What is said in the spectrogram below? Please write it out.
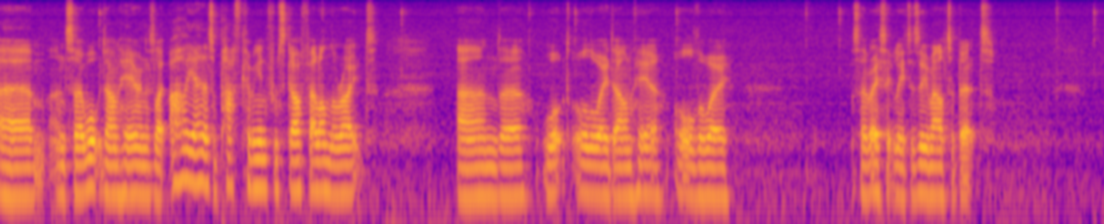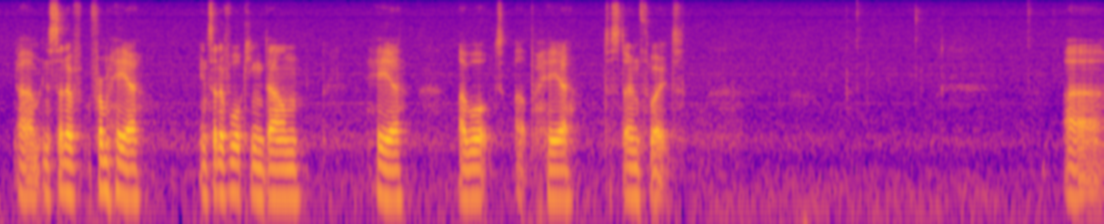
Um, and so I walked down here and it's like, oh yeah, there's a path coming in from Scafell on the right and uh, walked all the way down here, all the way. So basically to zoom out a bit, um, instead of from here, instead of walking down here, I walked up here to Stonethwaite. Uh,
